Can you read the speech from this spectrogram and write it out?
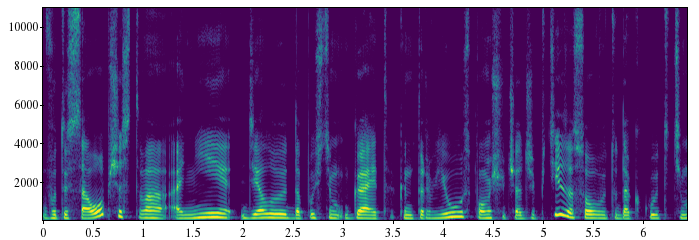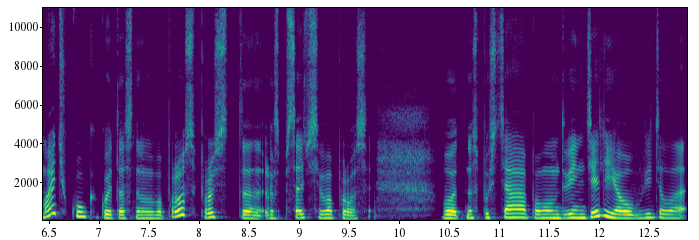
вот из сообщества, они делают, допустим, гайд к интервью с помощью чат GPT, засовывают туда какую-то тематику, какой-то основной вопрос и просят э, расписать все вопросы. Вот, но спустя, по-моему, две недели я увидела,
